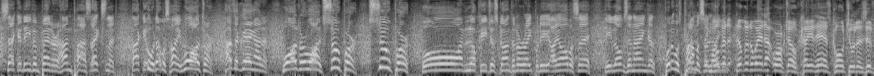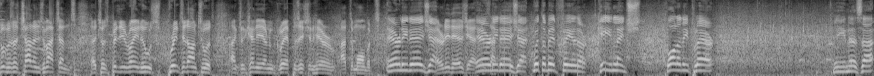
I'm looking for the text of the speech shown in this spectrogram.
Second, even better. Hand pass, excellent. Back. Oh, that was high. Walter has a gang at it. Walter Walsh, super, super. Oh, unlucky. Just gone to the right. But he, I always say he loves an angle. But it was promising. Look, at, look, at, the way that worked out. Kyle Hayes going to it as if it was a challenge match, and it was Billy Ryan who sprinted onto it. And Kilkenny are in great position here at the moment. Early days yet. Early days yet. Early exactly. days yet. With the midfielder, Cian Lynch, quality player. Cian is uh,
